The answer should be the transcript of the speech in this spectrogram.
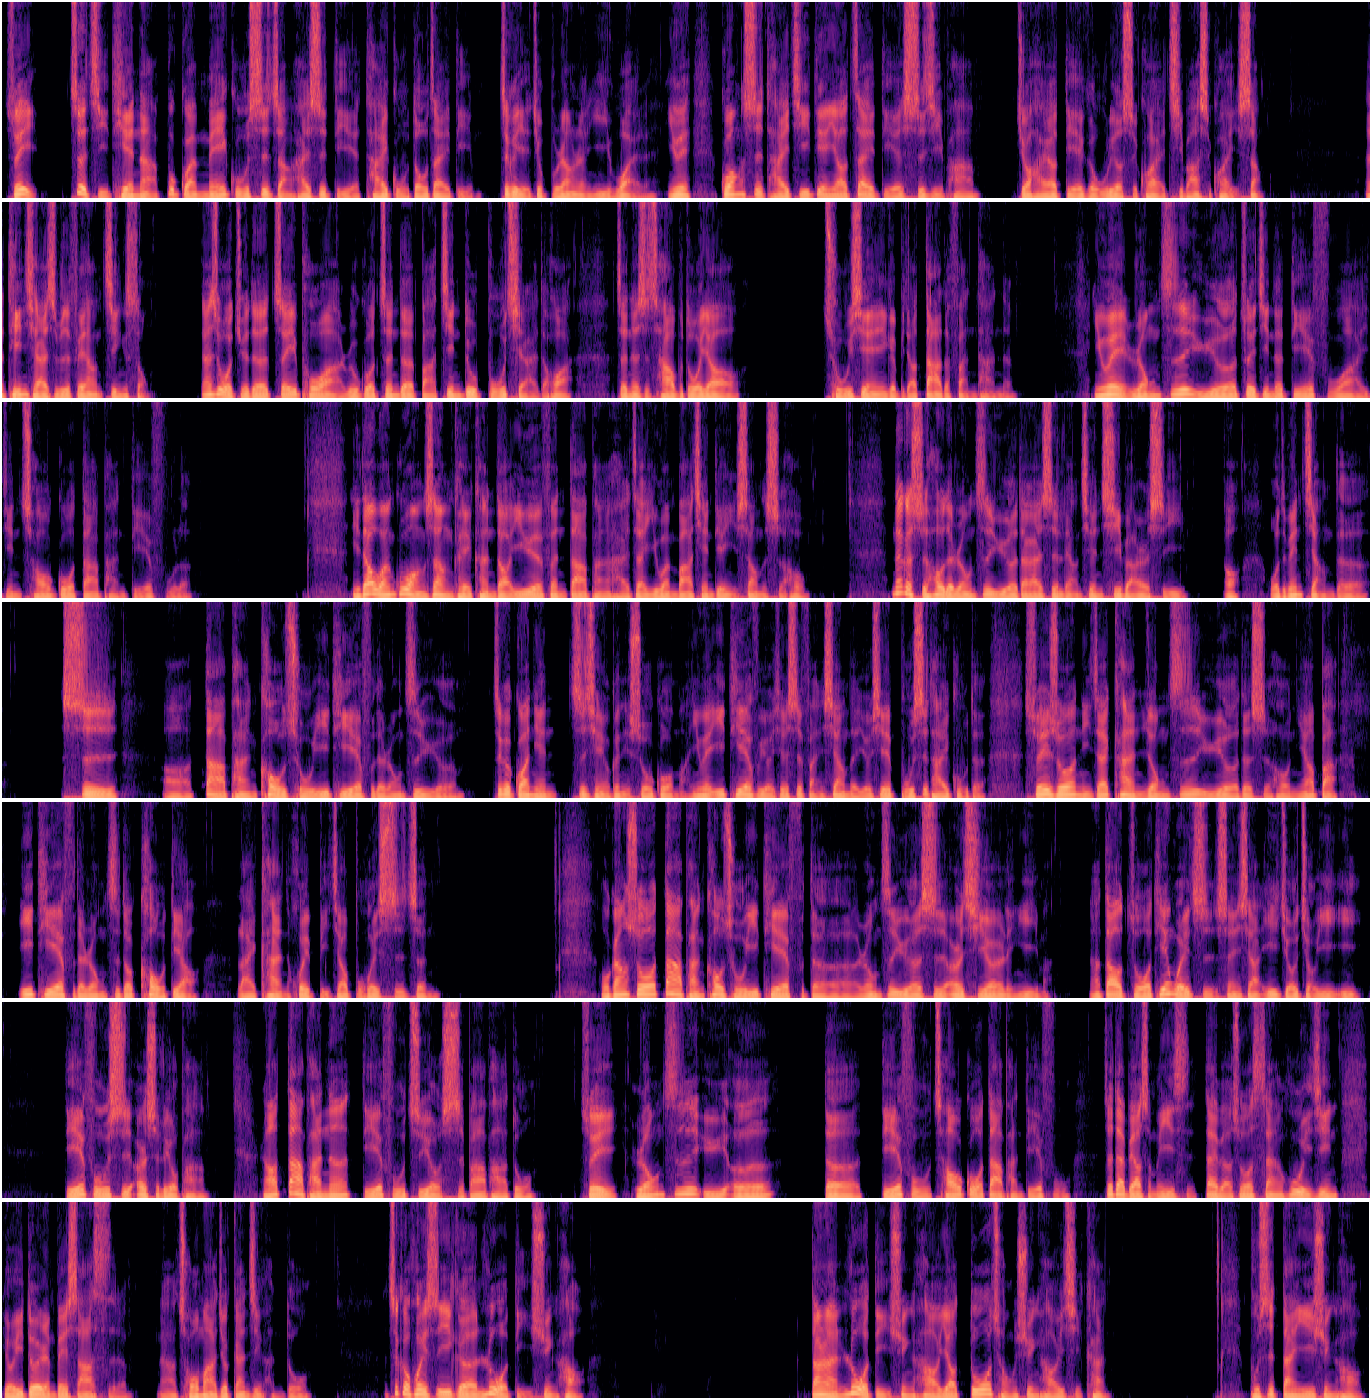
所以这几天呐、不管美股是涨还是跌，台股都在跌，这个也就不让人意外了。因为光是台积电要再跌十几趴，就还要跌个五六十块、七八十块以上。那听起来是不是非常惊悚？但是我觉得这一波啊，如果真的把进度补起来的话，真的是差不多要出现一个比较大的反弹的。因为融资余额最近的跌幅啊，已经超过大盘跌幅了。你到玩股网上可以看到，一月份大盘还在一万八千点以上的时候，那个时候的融资余额大概是两千七百二十亿。哦，我这边讲的是。啊，大盘扣除 ETF 的融资余额，这个观念之前有跟你说过嘛？因为 ETF 有些是反向的，有些不是台股的，所以说你在看融资余额的时候，你要把 ETF 的融资都扣掉来看，会比较不会失真。我刚说大盘扣除 ETF 的融资余额是二七二零亿嘛，那到昨天为止剩下一九九一亿，跌幅是二十六趴。然后大盘呢，跌幅只有十八趴多，所以融资余额的跌幅超过大盘跌幅，这代表什么意思？代表说散户已经有一堆人被杀死了，那筹码就干净很多，这个会是一个落底讯号。当然，落底讯号要多重讯号一起看，不是单一讯号，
